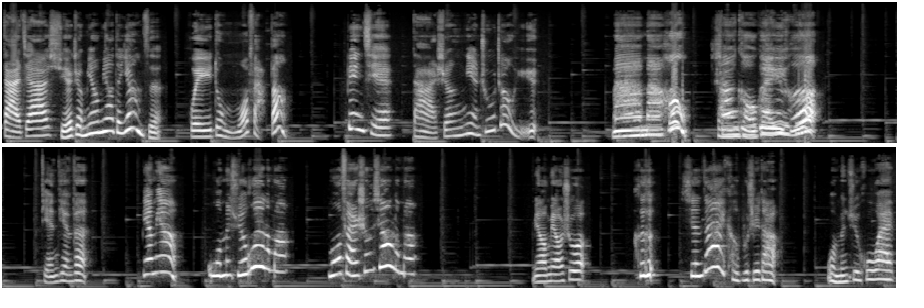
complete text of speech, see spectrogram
大家学着喵喵的样子挥动魔法棒，并且大声念出咒语：“妈妈哄，伤口快愈合。”甜甜问：“喵喵，我们学会了吗？魔法生效了吗？”喵喵说：“呵呵，现在可不知道。我们去户外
